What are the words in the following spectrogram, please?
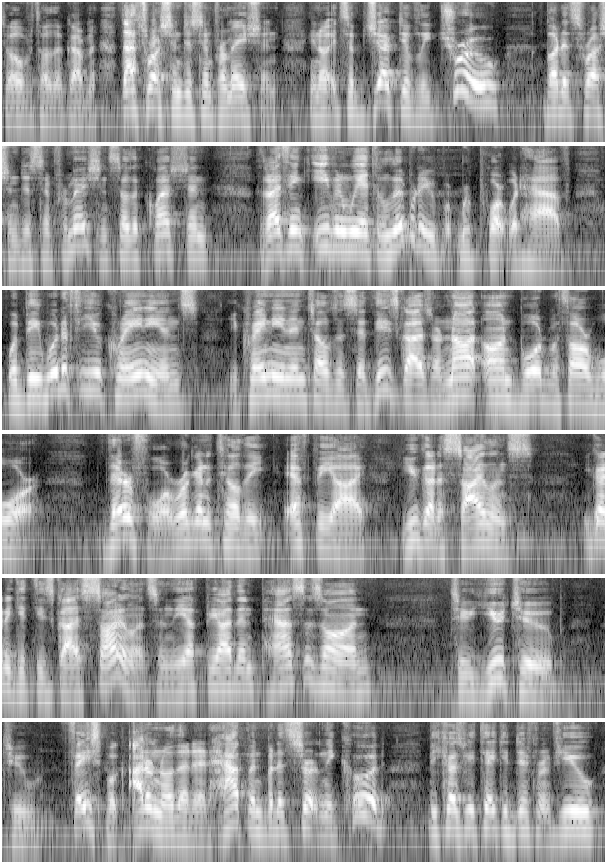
to overthrow the government. That's Russian disinformation. You know, it's objectively true, but it's Russian disinformation. So the question that I think even we at the Liberty Report would have would be, what if the Ukrainians, Ukrainian intelligence said, these guys are not on board with our war. Therefore, we're going to tell the FBI, you got to silence, you got to get these guys silenced. And the FBI then passes on to YouTube, to Facebook. I don't know that it happened, but it certainly could because we take a different view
